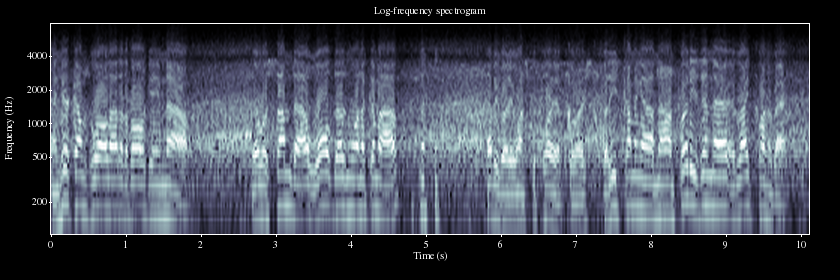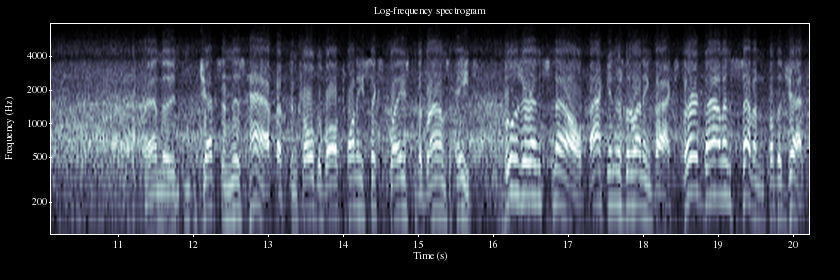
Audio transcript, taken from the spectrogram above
And here comes Walt out of the ball game now. There was some doubt. Walt doesn't want to come out. Everybody wants to play, of course, but he's coming out now, and Freddie's in there at right cornerback. And the Jets in this half have controlled the ball 26 plays to the Browns 8. Boozer and Snell back in as the running backs. Third down and seven for the Jets.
